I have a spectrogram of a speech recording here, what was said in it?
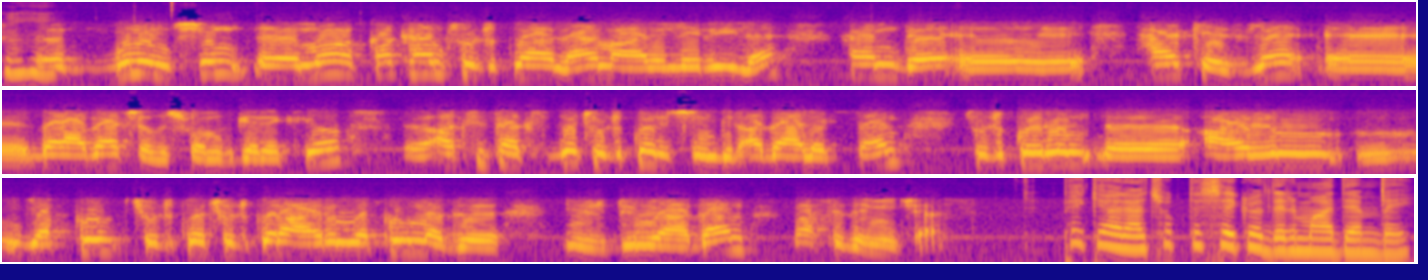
Hı hı. E, bunun için e, muhakkak hem çocuklarla hem aileleriyle hem de e, herkesle e, beraber çalışmamız gerekiyor. E, aksi takdirde çocuklar için bir adaletten, çocukların e, ayrım yapıl, çocukla çocuklara ayrım yapılmadığı bir dünyadan bahsedemeyeceğiz. Pekala çok teşekkür ederim Adem Bey.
